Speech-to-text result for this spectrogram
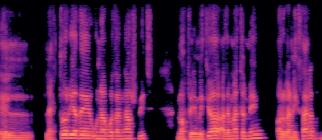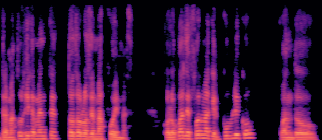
el, la historia de una boda en Auschwitz nos permitió además también organizar dramatúrgicamente todos los demás poemas. Con lo cual, de forma que el público, cuando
